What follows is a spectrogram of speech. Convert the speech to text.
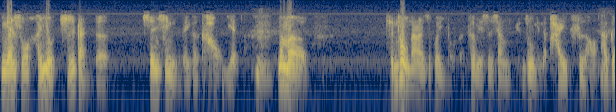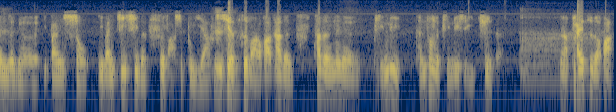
应该说很有质感的身心灵的一个考验。嗯，那么。疼痛当然是会有的，特别是像原住民的拍刺哈，它跟这个一般手一般机器的刺法是不一样。机器的刺法的话，它的它的那个频率疼痛的频率是一致的。啊那拍刺的话，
